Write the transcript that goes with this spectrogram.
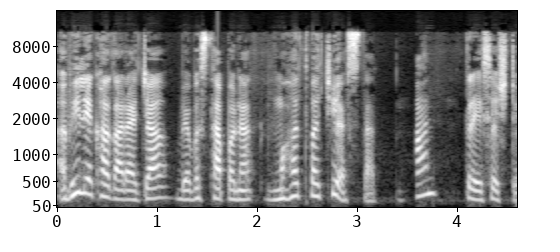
अभिलेखागाराच्या व्यवस्थापनात महत्वाची असतात. त्रेसष्ट.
